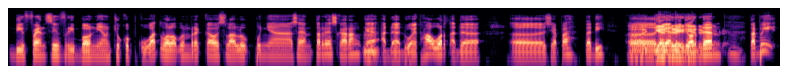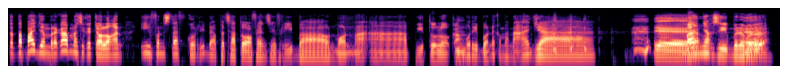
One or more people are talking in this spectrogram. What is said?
defensive rebound yang cukup kuat walaupun mereka selalu punya center ya sekarang kayak Hmm. ada Dwight Howard, ada eh, siapa tadi Eh, DeAndre- DeAndre DeAndre Jordan. Jordan. Tapi tetap aja mereka masih kecolongan. Even Steph Curry dapat satu offensive rebound, mohon maaf gitu loh. Kamu Hmm. reboundnya ke mana aja? Iya, iya, iya. Banyak sih bener-bener. Iya,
